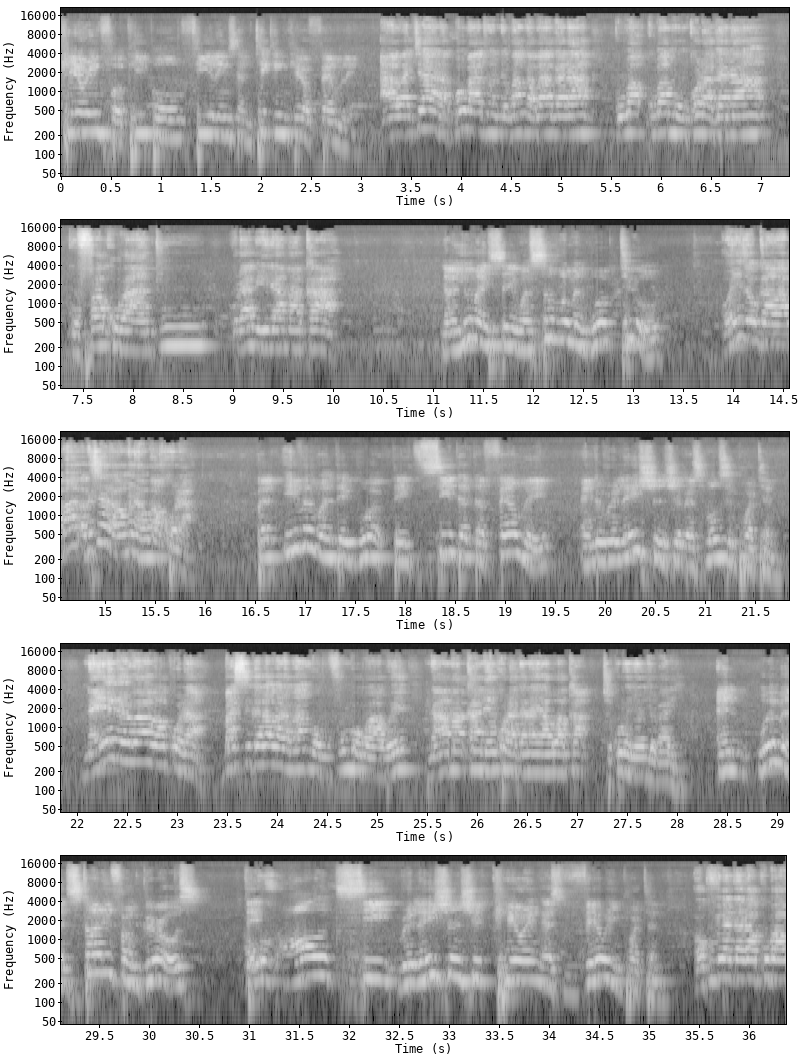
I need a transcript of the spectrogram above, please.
caring for people, feelings, and taking care of family. Abakyala bo baatondebwa nga baagala kuba, kuba mu nkolagana kufa ku bantu kulabirira amaka. Now you might say, well, some women work too, oyinza okugamba aba- abakyala abamu nabo bakola. But even when they work, they see that the family and the relationship is most important. naye ne baba bakola basigala balaba nga obufumbo bwabwe n'amaka n'enkolagana y'awaka kikulu nnyo gye bali. And women, starting from girls, they all see relationship caring as very important. okuviira ddala kuba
